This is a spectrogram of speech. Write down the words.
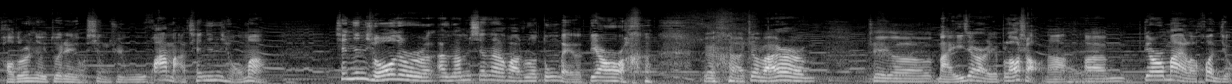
好多人就对这有兴趣，五花马，千金裘嘛，千金裘就是按咱们现在话说，东北的貂啊，对吧？这玩意儿，这个买一件也不老少呢啊，貂卖了换酒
